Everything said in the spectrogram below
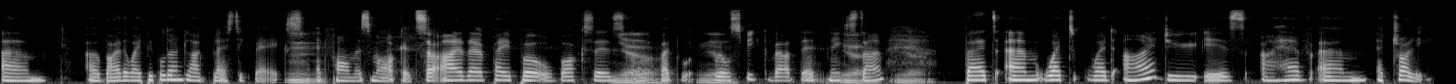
Um, oh, by the way, people don't like plastic bags Mm. at farmers markets. So either paper or boxes. Yeah, Or, but w- yeah. we'll speak about that next yeah, time. Yeah. But um, what what I do is I have um, a trolley,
